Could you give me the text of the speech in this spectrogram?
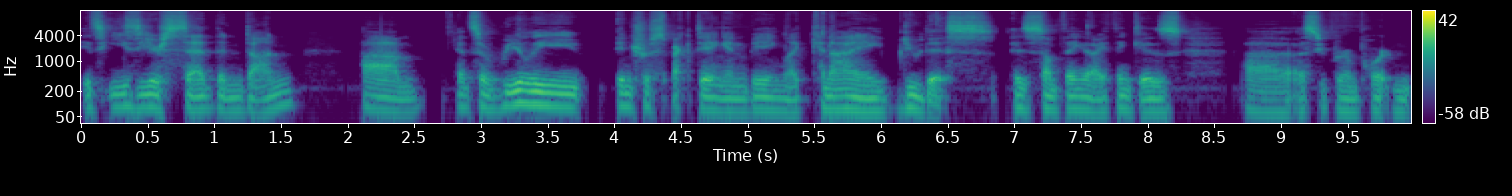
it's easier said than done um, and so really introspecting and being like can i do this? is something that i think is uh, super important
